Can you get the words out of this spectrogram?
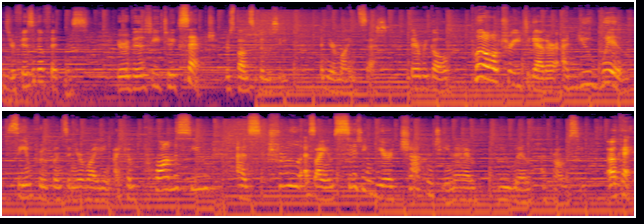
is your physical fitness, your ability to accept responsibility, and your mindset. There we go. Put all three together and you will see improvements in your riding. I can promise you, as true as I am sitting here chatting to you now, you will, I promise you. Okay,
